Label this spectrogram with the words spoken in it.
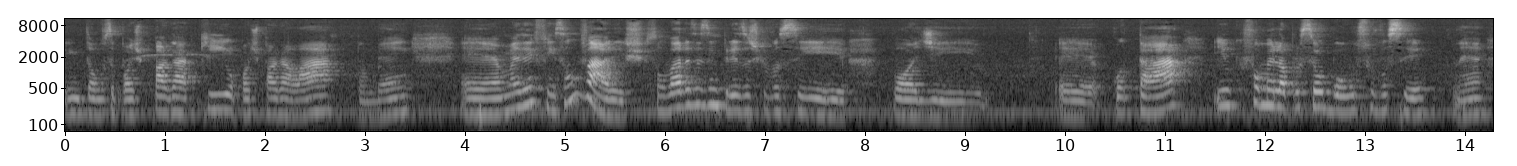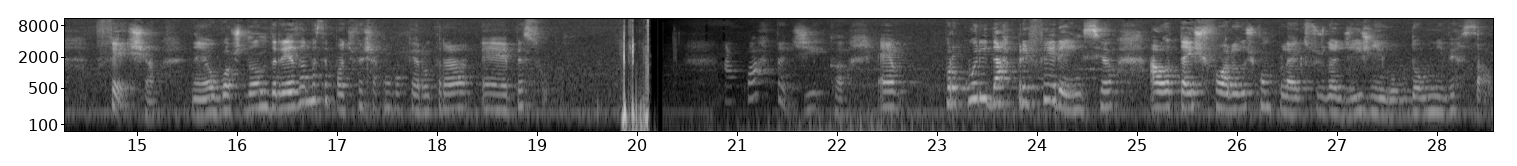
Então você pode pagar aqui ou pode pagar lá também. É, mas enfim, são várias. São várias as empresas que você pode é, cotar e o que for melhor para o seu bolso você né, fecha. Né? Eu gosto da Andresa, mas você pode fechar com qualquer outra é, pessoa quarta dica é procure dar preferência a hotéis fora dos complexos da Disney ou da Universal.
